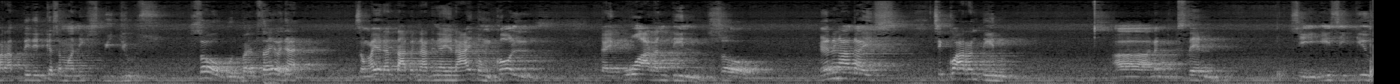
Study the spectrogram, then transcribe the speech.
para updated ka sa mga next videos. So, good vibes tayo dyan. So, ngayon ang topic natin ngayon ay tungkol kay quarantine. So, ngayon nga guys, si quarantine ah nag-extend si ECQ.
